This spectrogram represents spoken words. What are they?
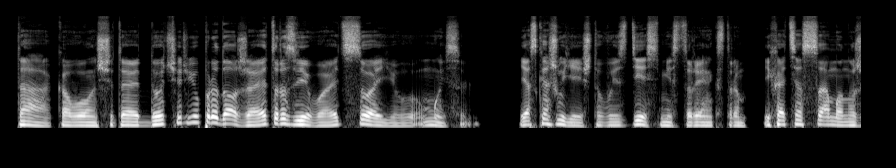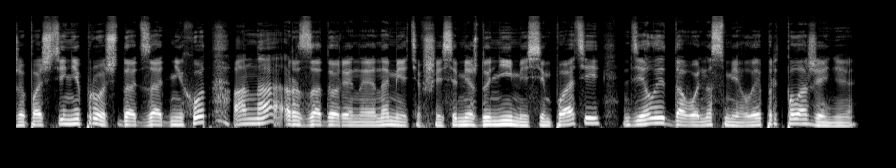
Та, кого он считает дочерью, продолжает развивать свою мысль. Я скажу ей, что вы здесь, мистер Энгстром, и хотя сам он уже почти не прочь дать задний ход, она, раззадоренная наметившейся между ними симпатией, делает довольно смелое предположение.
